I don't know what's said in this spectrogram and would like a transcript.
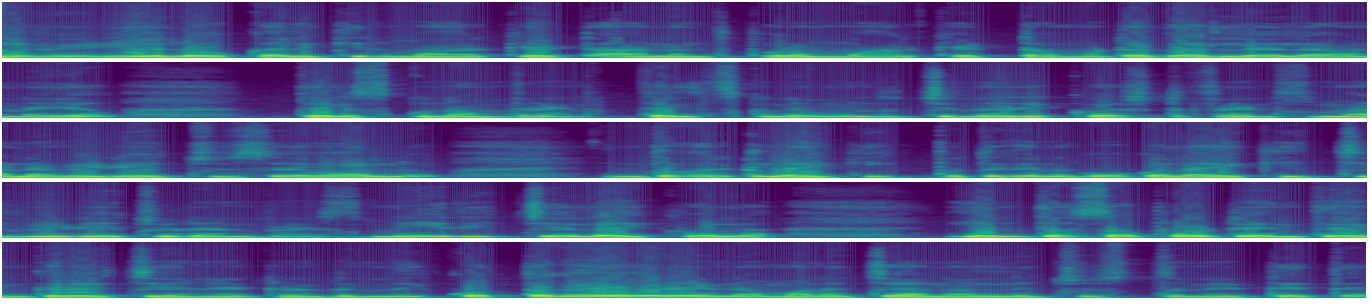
ఈ వీడియోలో కలికిరి మార్కెట్ అనంతపురం మార్కెట్ టమాటా ధరలు ఎలా ఉన్నాయో తెలుసుకున్నాం ఫ్రెండ్స్. తెలుసుకునే ముందు చిన్న రిక్వెస్ట్ ఫ్రెండ్స్ మన వీడియో చూసేవాళ్ళు ఇంతవరకు లైక్ ఇకపోతే కనుక ఒక లైక్ ఇచ్చి వీడియో చూడండి ఫ్రెండ్స్. మీరు ఇచ్చే లైక్ వల్ల ఎంతో సపోర్ట్ ఎంతో ఎంకరేజ్ చేయనట్టు ఉంటుంది. కొత్తగా ఎవరైనా మన ఛానల్ని చూస్తున్నట్టయితే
